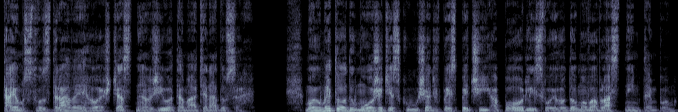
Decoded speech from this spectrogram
Tajomstvo zdravého a šťastného života máte na dosah. Moju metódu môžete skúšať v bezpečí a pohodlí svojho domova vlastným tempom.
